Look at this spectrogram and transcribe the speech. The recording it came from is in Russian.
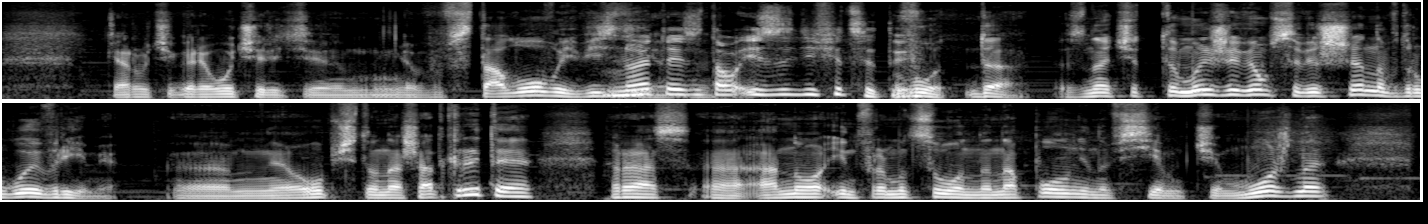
короче говоря, очередь э, в столовой, везде. Но это из-за того, из-за дефицита. Вот, да. Значит, мы живем совершенно в другое время. Эм, Общество наше открытое, раз, а, оно информационно наполнено всем, чем можно.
